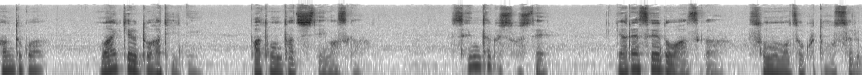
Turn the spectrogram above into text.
監督はマイケル・ドハティにバトンタッチしていますが選択肢としてギャレス・エドワーズがそのまま続投する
